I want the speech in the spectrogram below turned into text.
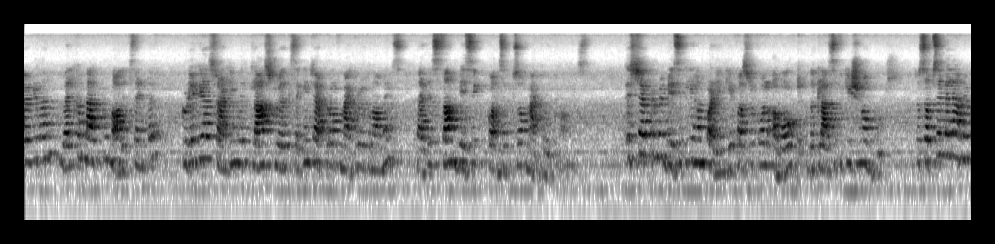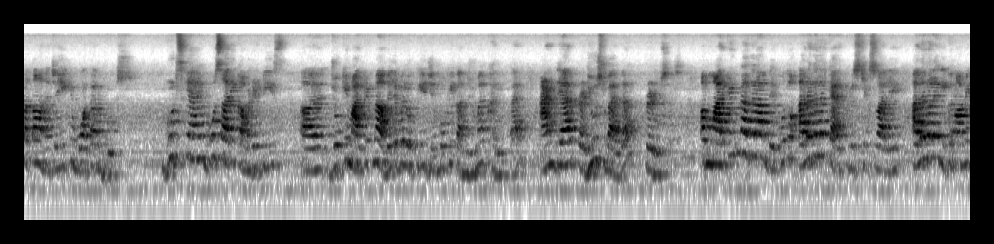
everyone, welcome back to Knowledge Center. Today we are starting with class 12, second chapter of macroeconomics, that is some basic concepts of macroeconomics. इस चैप्टर में बेसिकली हम पढ़ेंगे first of all about the classification of goods तो सबसे पहले हमें पता होना चाहिए कि व्हाट आर गुड्स गुड्स क्या हैं वो सारी कमोडिटीज जो कि मार्केट में अवेलेबल होती है जिनको कि कंज्यूमर खरीदता है and they are produced by the producers अब मार्केट में अगर आप देखो तो अलग अलग कैरेक्टरिस्टिक्स वाले अलग अलग इकोनॉमिक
